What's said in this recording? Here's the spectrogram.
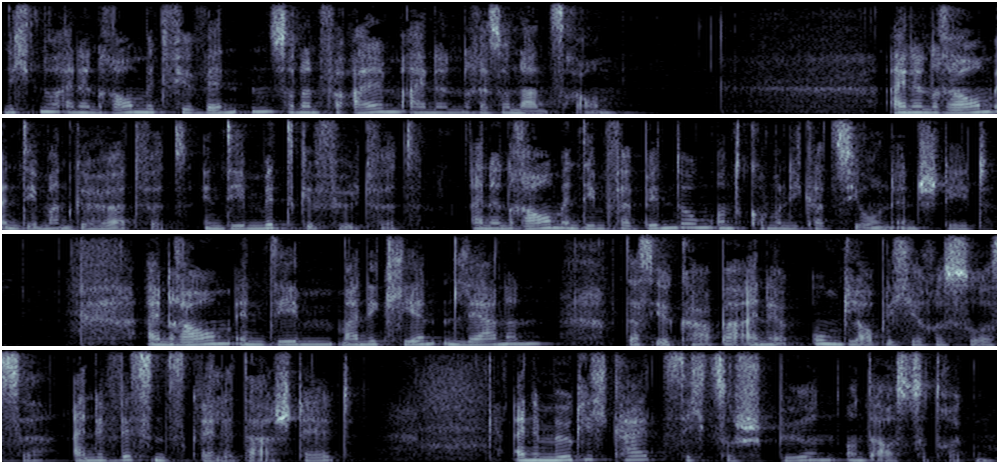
Nicht nur einen Raum mit vier Wänden, sondern vor allem einen Resonanzraum. Einen Raum, in dem man gehört wird, in dem mitgefühlt wird. Einen Raum, in dem Verbindung und Kommunikation entsteht. Ein Raum, in dem meine Klienten lernen, dass ihr Körper eine unglaubliche Ressource, eine Wissensquelle darstellt, eine Möglichkeit, sich zu spüren und auszudrücken.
